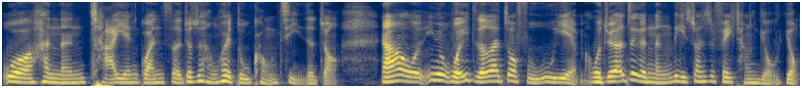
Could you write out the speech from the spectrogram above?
我很能察言观色，就是很会读空气这种。然后我因为我一直都在做服务业嘛，我觉得这个能力算是非常有用，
